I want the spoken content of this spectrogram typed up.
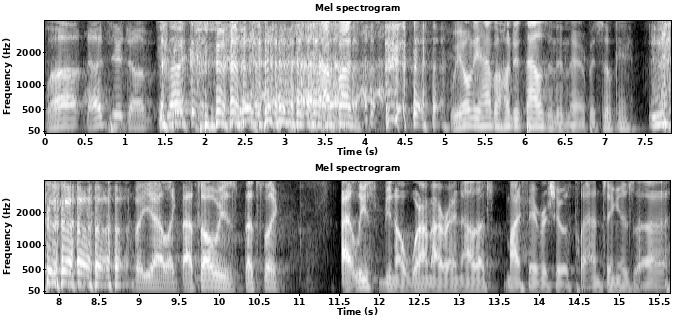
Well, that's your job. Good luck. have fun. We only have a hundred thousand in there, but it's okay. but yeah, like that's always that's like at least you know where I'm at right now. That's my favorite shit with planting is uh,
